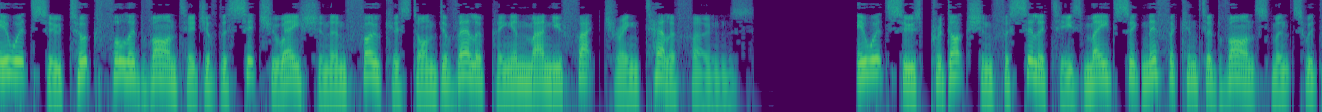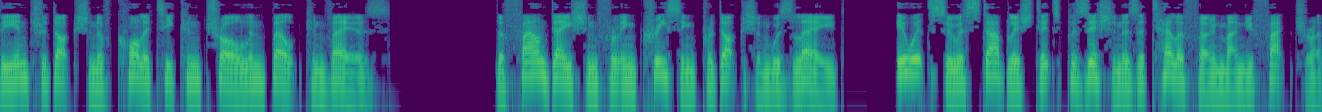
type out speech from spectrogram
Iwatsu took full advantage of the situation and focused on developing and manufacturing telephones. Iwatsu's production facilities made significant advancements with the introduction of quality control and belt conveyors. The foundation for increasing production was laid. Iwatsu established its position as a telephone manufacturer.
